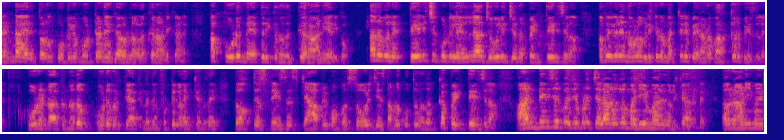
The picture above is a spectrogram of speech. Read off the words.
രണ്ടായിരത്തോളം കൂട്ടിൽ മുട്ടടേങ്കാവുള്ള ആൾക്ക് റാണിക്കാണ്. ആ കൂട് നിയന്ത്രിക്കുന്നതൊക്കെ റാണിയായിരിക്കും. അതുപോലെ തേനീച്ചക്കൂട്ടിൽ എല്ലാ ജോലിയും ചെയ്യുന്ന പെൺ തേനീച്ചകളാണ്. അപ്പൊ ഇവരെ നമ്മൾ വിളിക്കുന്ന മറ്റൊരു പേരാണ് വർക്കർ ബീസിൽ കൂട് ഉണ്ടാക്കുന്നതും കൂട് വൃത്തിയാക്കുന്നതും ഫുഡ് കളക്ട് ചെയ്യുന്നത് doctors nurses cabin members soldiers നമ്മൾ കുത്തുന്നതൊക്കെ പെൺതിരിച്ചിലാണ്. പെൺ തേനീച്ചലാണ് ആൺ തേനീച്ച പരിചയപ്പെടുന്ന ചില ആളുകൾ മടിയന്മാരെ വിളിക്കാറുണ്ട്. അവർ റാണിയുമായി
